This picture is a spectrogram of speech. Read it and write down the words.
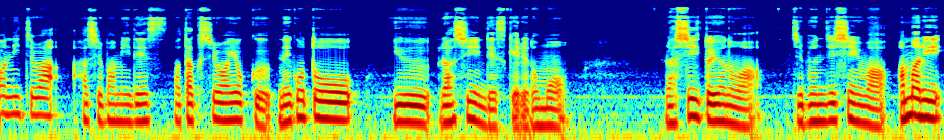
こんにちは、橋場美です。私はよく寝言を言うらしいんですけれども、らしいというのは自分自身はあまり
